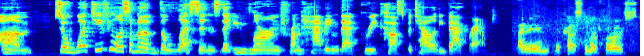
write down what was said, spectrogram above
Um, so, what do you feel are some of the lessons that you learned from having that Greek hospitality background? I mean, the customer first.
